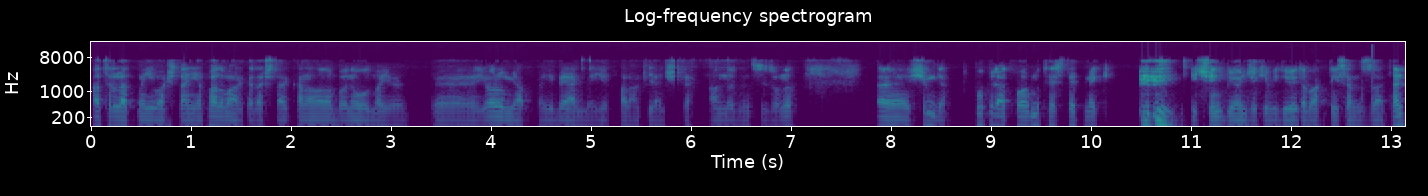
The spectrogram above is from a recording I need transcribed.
hatırlatmayı baştan yapalım arkadaşlar. Kanala abone olmayı, e, yorum yapmayı, beğenmeyi falan filan işte anladınız siz onu. E, şimdi bu platformu test etmek için bir önceki videoya da baktıysanız zaten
